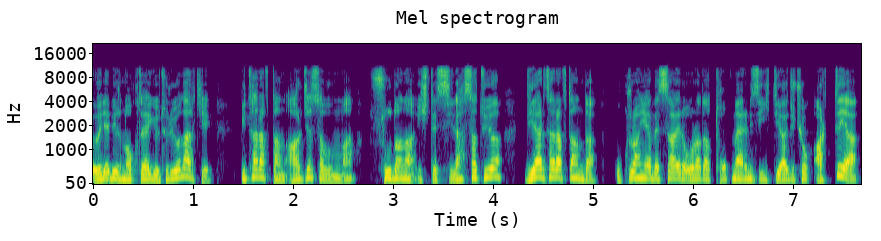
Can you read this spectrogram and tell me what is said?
öyle bir noktaya götürüyorlar ki bir taraftan Arca Savunma Sudan'a işte silah satıyor. Diğer taraftan da Ukrayna vesaire orada top mermisi ihtiyacı çok arttı ya.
